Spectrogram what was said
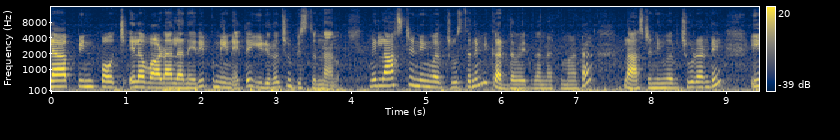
ఎలా పిన్ పౌచ్ ఎలా వాడాలనేది ఇప్పుడు నేనైతే వీడియోలో చూపిస్తున్నాను. మీరు లాస్ట్ ఎండింగ్ వరకు చూస్తేనే మీకు అర్థమవుతుంది అన్నమాట. లాస్ట్ ఎండింగ్ వరకు చూడండి. ఈ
